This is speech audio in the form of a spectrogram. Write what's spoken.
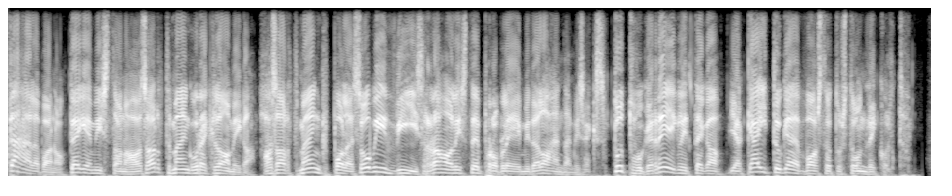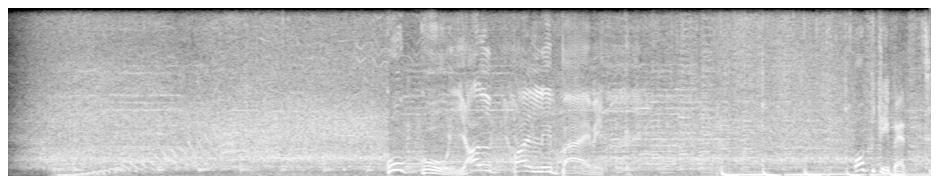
tähelepanu, tegemist on hasartmängureklaamiga. hasartmäng pole sobiv viis rahaliste probleemide lahendamiseks. tutvuge reeglitega ja käituge vastutustundlikult Kuku jalgpallipäevik. optibett,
